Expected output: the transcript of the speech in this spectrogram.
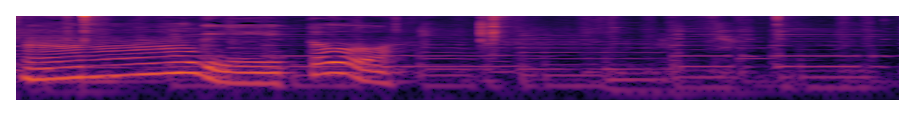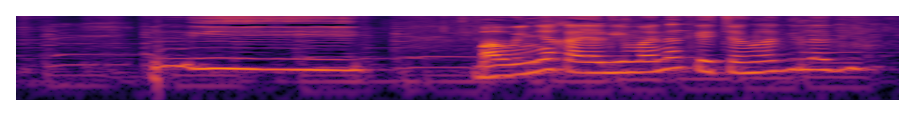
Hmm, gitu. Ih, baunya kayak gimana kecang lagi-lagi?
